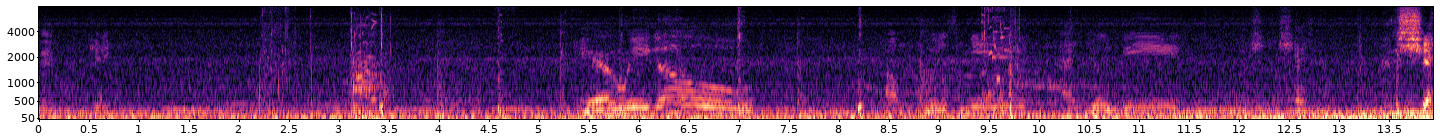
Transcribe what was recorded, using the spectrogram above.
Mm. Here we go. Come with me, and you'll be. Sh- Shit.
